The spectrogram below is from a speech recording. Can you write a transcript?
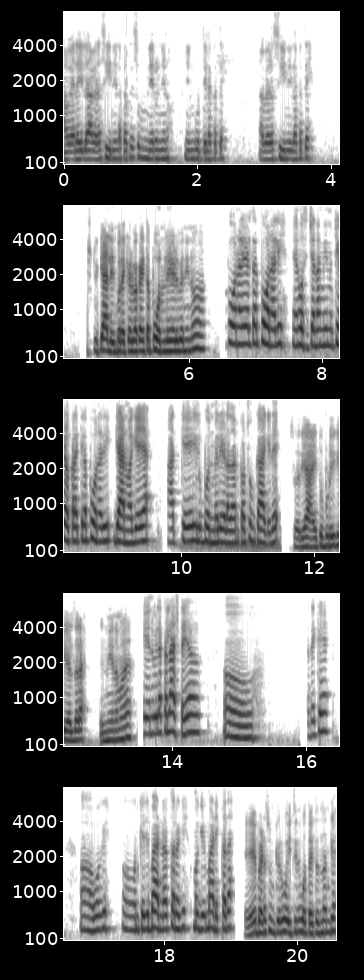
ಅವೆಲ್ಲ ಇಲ್ಲ ಅವೆಲ್ಲ ಸೀನ್ ಇಲ್ಲ ಕತೆ ಸುಮ್ಮನೆ ನೀನು. ನಿನ್ಗೆ ಗೊತ್ತಿಲ್ಲ ಕತೆ. ಅವೆಲ್ಲ ಸೀನ್ ಇಲ್ಲ ಕತೆ. ಇಷ್ಟಕ್ಕೆ ಅಲ್ಲಿಂದ ಬರೋ ಕೇಳ್ಬೇಕಾಯ್ತಾ? ಫೋನಲ್ಲಿ ಹೇಳುವೆ ನೀನು? ಫೋನಲ್ಲಿ ಹೇಳ್ತಾರೆ ಫೋನಲ್ಲಿ ಏನು ಹೊಸ ಚೆನ್ನಾಗಿ ನೀನು ಕೇಳ್ಕೊಳಕ್ಕಿಲ್ಲ ಫೋನಲ್ಲಿ ಜ್ಞಾನವಾಗೇ. ಅದಕ್ಕೆ ಇಲ್ಲಿ ಬಂದ್ಮೇಲೆ ಹೇಳೋದು ಅನ್ಕೊಂಡು ಸುಮ್ಕ ಆಗಿದೆ. ಸರಿ ಆಯ್ತು ಬಿಡಿ ಹೇಳ್ದಲ್ಲ. ಇನ್ನೇನಮ್ಮ? ಏನು ಇಲ್ಲಕ್ಕಲ್ಲ ಅಷ್ಟೇ. ಅದಕ್ಕೆ ಹೋಗಿ ಒಂದು ಕೆಜಿ ಬಾಂಡ ತರಗಿ ಮುಗಿ ಮಾಡಿಕ್ಕದ ಏ ಬೇಡ ಸುಮ್ಕಿರು ಹೋಯ್ತೀನಿ ಗೊತ್ತಾಯ್ತದ ನನಗೆ?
